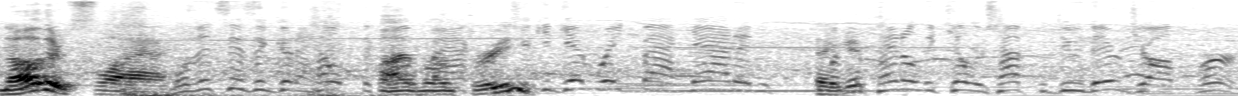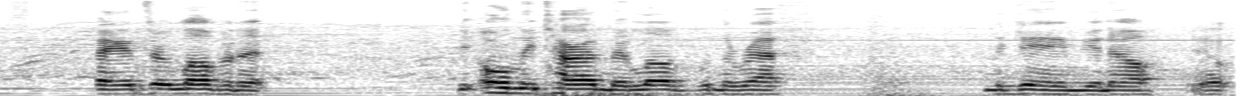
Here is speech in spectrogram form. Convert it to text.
Another slash. Well, this isn't going to help the Five on three. but You can get right back at it, Take but the penalty killers have to do their job first. Fans are loving it. The only time they love when the ref in the game, you know. Yep.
